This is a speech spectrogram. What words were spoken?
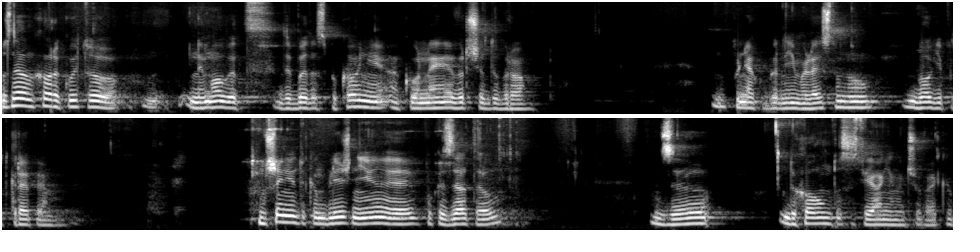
Познавам хора, които не могат да бъдат спокойни, ако не вършат добро. Понякога не има лесно, но Бог ги подкрепя. Отношението към ближния е показател за духовното състояние на човека.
